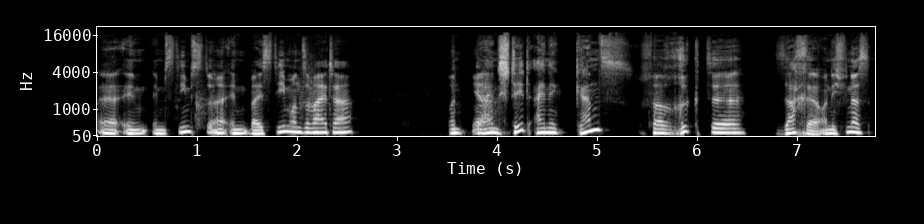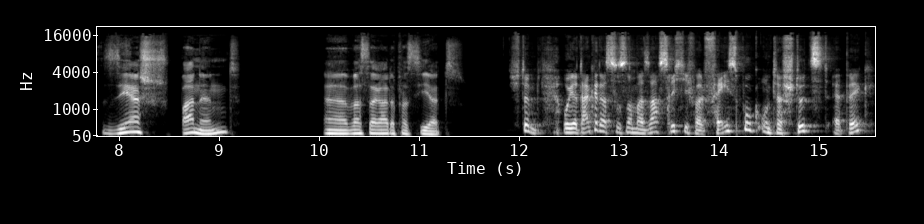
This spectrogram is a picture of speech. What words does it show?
äh, im, im Steam Store, in, bei Steam und so weiter. Und ja. da entsteht eine ganz verrückte Sache. Und ich finde das sehr spannend, äh, was da gerade passiert. Stimmt. Oh ja, danke, dass du es nochmal sagst. Richtig, weil Facebook unterstützt Epic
